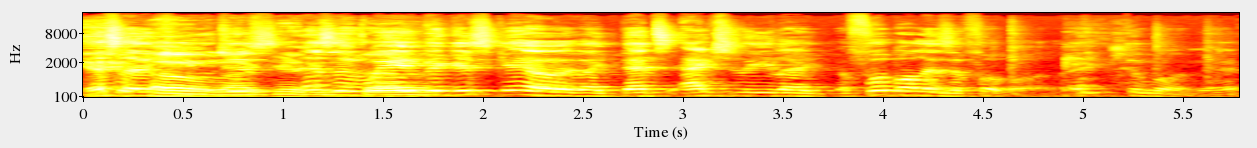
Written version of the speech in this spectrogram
That's a oh huge. That's a way bigger scale. Like that's actually like a football is a football. Like, come on, man.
